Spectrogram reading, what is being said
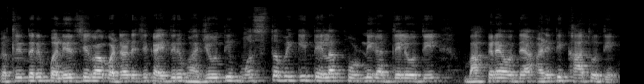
कसली तरी पनीरची किंवा बटाट्याची काहीतरी भाजी होती मस्तपैकी तेलात फोडणी घातलेली होती भाकऱ्या होत्या आणि ती खात होती.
